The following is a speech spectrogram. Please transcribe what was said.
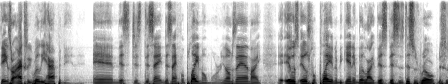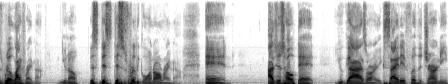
things are actually really happening. And this just this ain't this ain't for play no more. You know what I'm saying? Like it, it was it was for play in the beginning, but like this this is this is real this is real life right now. You know? This this this is really going on right now. And I just hope that you guys are excited for the journey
